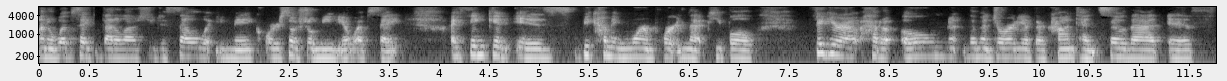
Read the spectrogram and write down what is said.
on a website that allows you to sell what you make or a social media website. I think it is becoming more important that people figure out how to own the majority of their content so that if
